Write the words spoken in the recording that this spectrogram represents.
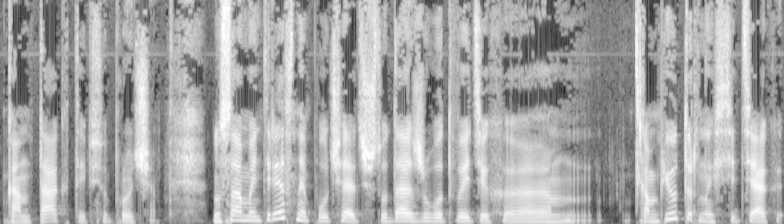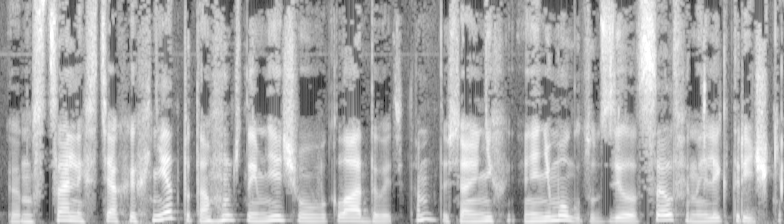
контакты и все прочее. Но самое интересное получается, что даже вот в этих э, компьютерных сетях, э, на социальных сетях их нет, потому что им нечего выкладывать. Да? То есть они, они не могут тут сделать селфи на электричке.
